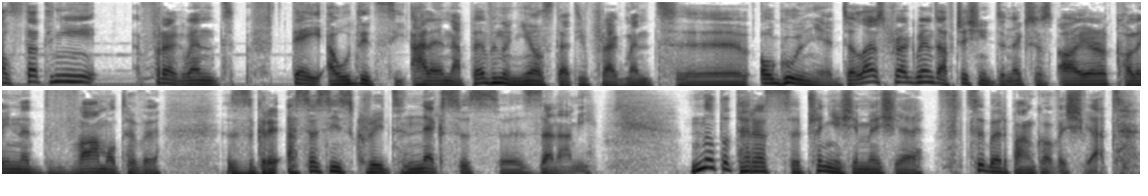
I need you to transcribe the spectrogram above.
Ostatni fragment w tej audycji, ale na pewno nie ostatni fragment yy, ogólnie. The Last Fragment, a wcześniej The Nexus Air, kolejne dwa motywy z gry Assassin's Creed Nexus za nami. No to teraz przeniesiemy się w cyberpunkowy świat.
